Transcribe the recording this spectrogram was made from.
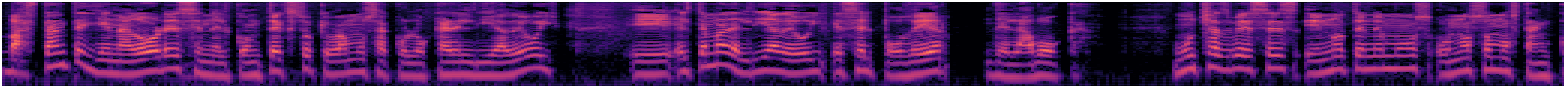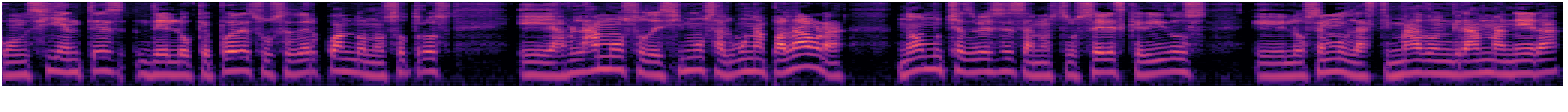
bastante llenadores en el contexto que vamos a colocar el día de hoy. Eh, el tema del día de hoy es el poder de la boca. Muchas veces no tenemos o no somos tan conscientes de lo que puede suceder cuando nosotros hablamos o decimos alguna palabra. ¿No? Muchas veces a nuestros seres queridos eh, los hemos lastimado en gran manera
